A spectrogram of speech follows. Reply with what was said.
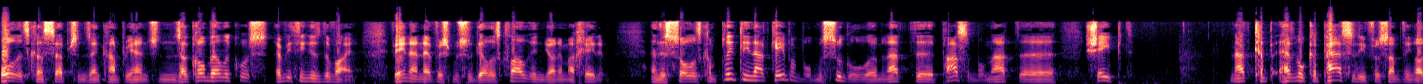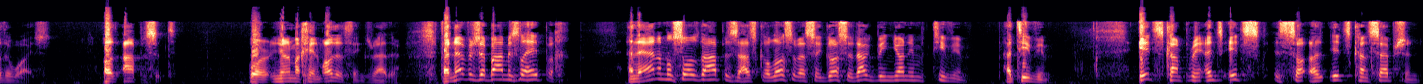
all its conceptions and comprehensions, hakol belikus, everything is divine. Veina nefesh musugelas klal in yonim achedim, and the soul is completely not capable, musugel, uh, not uh, possible, not uh, shaped, not has no capacity for something otherwise, opposite, or yonim achedim, other things rather. Abam is. And the animal is the opposite. hativim. Its, compre- its, its, uh, its conception,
